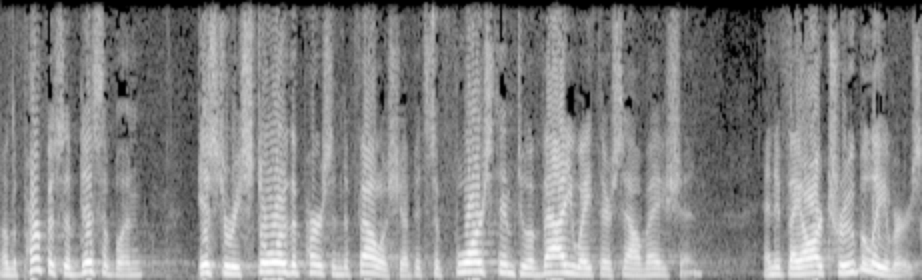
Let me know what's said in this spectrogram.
Now, the purpose of discipline is to restore the person to fellowship. It's to force them to evaluate their salvation. And if they are true believers,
